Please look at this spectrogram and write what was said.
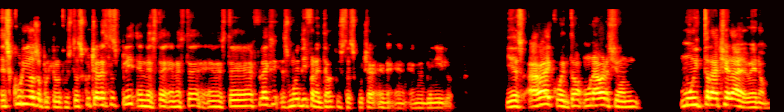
es curioso porque lo que usted escucha en este, split, en este, en este, en este flexi es muy diferente a lo que usted escucha en, en, en el vinilo. Y es, haga de cuenta, una versión muy trachera de Venom.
